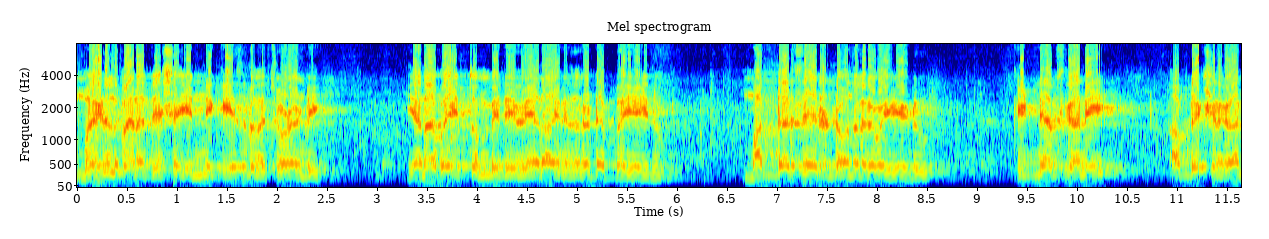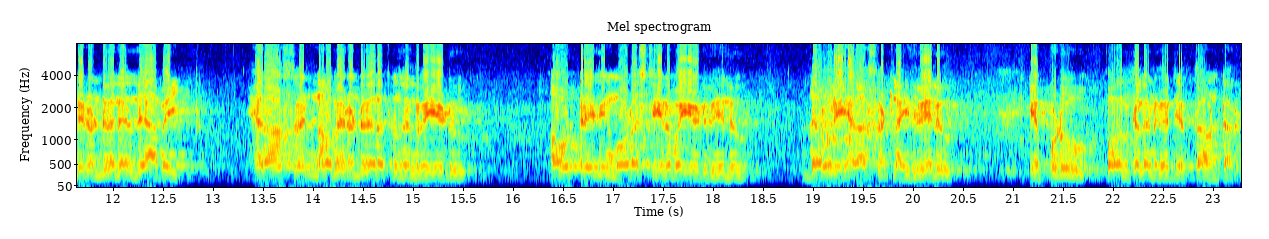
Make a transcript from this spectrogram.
మహిళల పైన దేశ ఎన్ని కేసులు మీరు చూడండి ఎనభై తొమ్మిది వేల ఎనిమిది వందల డెబ్బై ఐదు. మర్డర్సే రెండు వందల ఇరవై ఏడు. కిడ్నాప్స్ కానీ అబ్డక్షన్ కానీ రెండు వేల ఎనిమిది యాభై. హెరాస్మెంట్ నలభై రెండు వేల తొమ్మిది వందల ఎనభై ఏడు. అవుట్రేజింగ్ మోడస్టీ ఇరవై ఏడు వేలు. డౌరీ హెరాస్మెంట్లు ఐదు వేలు. ఎప్పుడు పవన్ కళ్యాణ్ గారు చెప్తా ఉంటారు.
